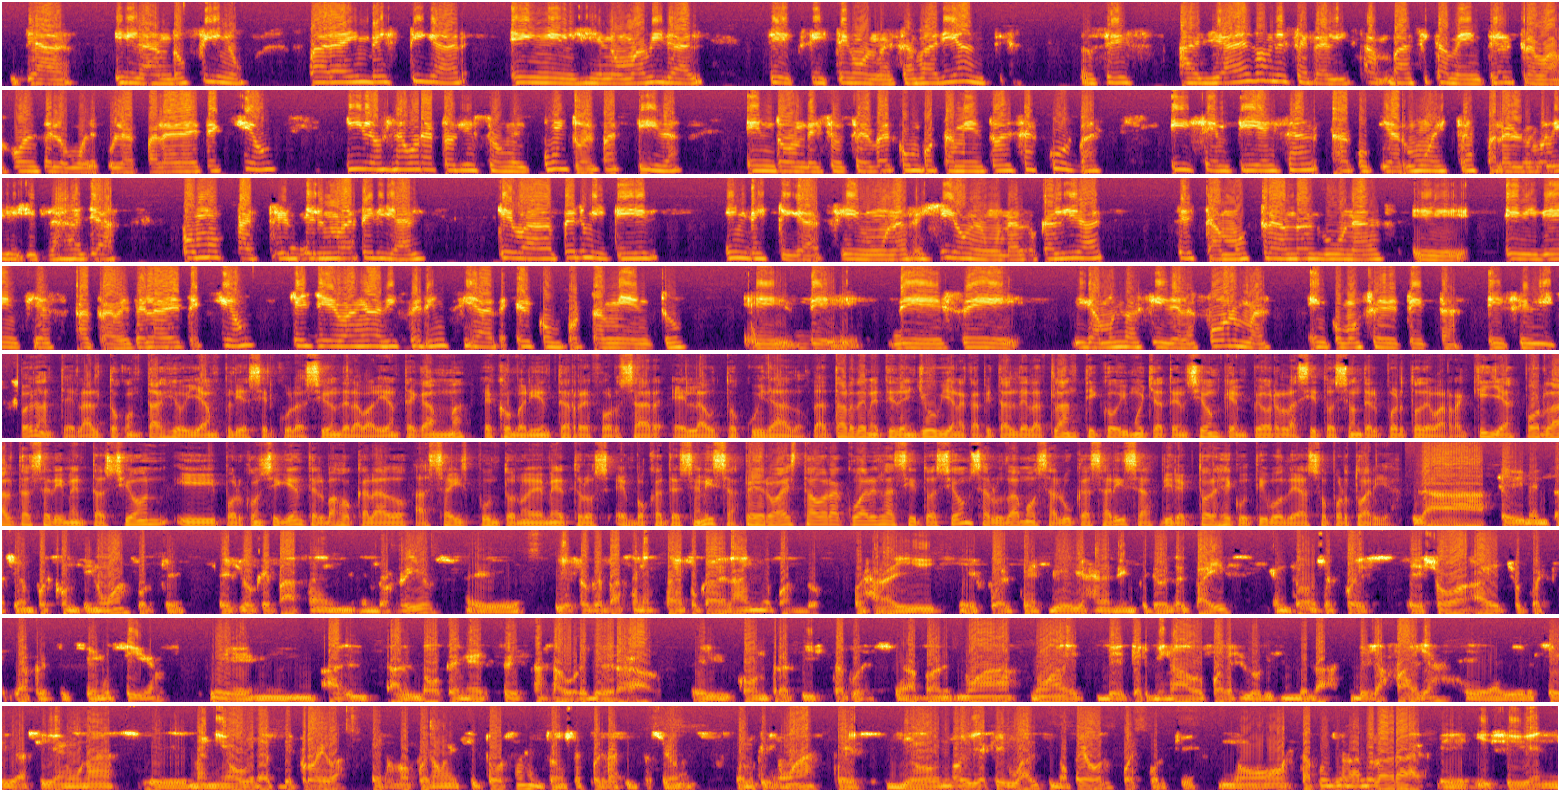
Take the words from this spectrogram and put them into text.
ya hilando fino, para investigar en el genoma viral si existen o no esas variantes. Entonces, allá es donde se realiza básicamente el trabajo desde lo molecular para la detección y los laboratorios son el punto de partida en donde se observa el comportamiento de esas curvas y se empiezan a copiar muestras para luego dirigirlas allá como parte del material que va a permitir investigar si en una región, en una localidad, se están mostrando algunas eh, evidencias a través de la detección que llevan a diferenciar el comportamiento eh, de, de ese, digámoslo así, de la forma en cómo se detecta ese virus. Bueno, ante el alto contagio y amplia circulación de la variante gamma, es conveniente reforzar el autocuidado. La tarde metida en lluvia en la capital del Atlántico y mucha tensión que empeora la situación del puerto de Barranquilla por la alta sedimentación y por consiguiente el bajo calado a 6.9 metros en Bocas de Ceniza. Pero a esta hora, ¿cuál es la situación? Saludamos a Lucas Ariza, director ejecutivo de ASO Portuaria. La sedimentación pues continúa porque es lo que pasa en, los ríos eh, y es lo que pasa en esta época del año cuando pues hay eh, fuertes lluvias en el interior del país. Entonces, pues eso ha hecho pues que las restricciones sigan eh, al, al no tener estas labores de dragado. El contratista pues no ha, no ha de- determinado cuál es el origen de la, de la falla. Eh, ayer se hacían unas eh, maniobras de prueba, pero no fueron exitosas, entonces pues la situación continúa, pues yo no diría que igual, sino peor, pues porque no está funcionando la draga eh, y siguen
